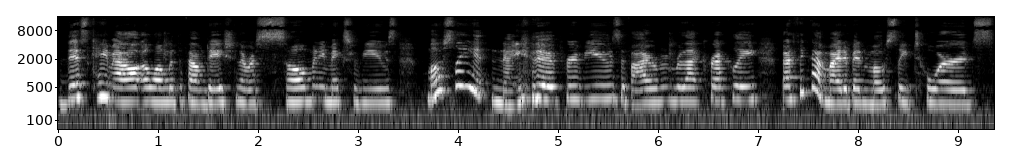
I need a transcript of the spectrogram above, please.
this came out along with the foundation, there were so many mixed reviews, mostly negative reviews if I remember that correctly, but I think that might have been mostly towards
